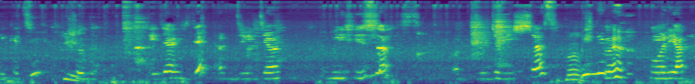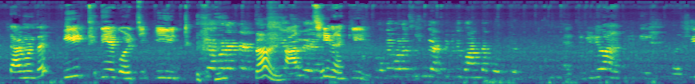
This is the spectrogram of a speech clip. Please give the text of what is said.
লিখেছি। কি? এই যে যে বিশ্বাস অদ্রিজা বিশ্বাস হুম। তার মধ্যে ইট দিয়ে করছি ইট। তাই? ভাবছি নাকি? ওকে বলেছে শুধু অ্যাক্টিভিটি ওয়ানটা করতে। অ্যাক্টিভিটি কি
